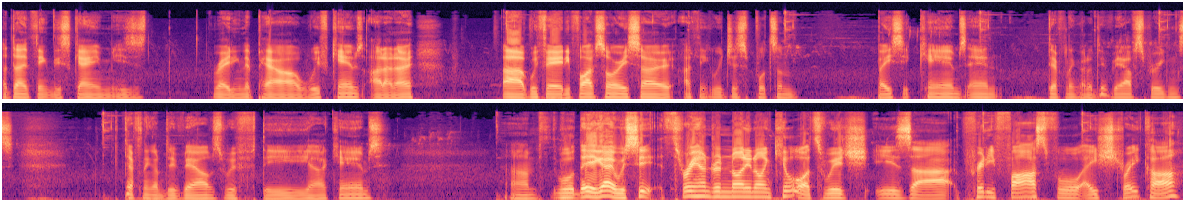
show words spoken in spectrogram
I don't think this game is rating the power with cams. I don't know. Uh, with E85, sorry. So I think we just put some basic cams and definitely got to do valve springs. Definitely got to do valves with the uh, cams. Um, well, there you go. We see 399 kilowatts, which is uh, pretty fast for a street car.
